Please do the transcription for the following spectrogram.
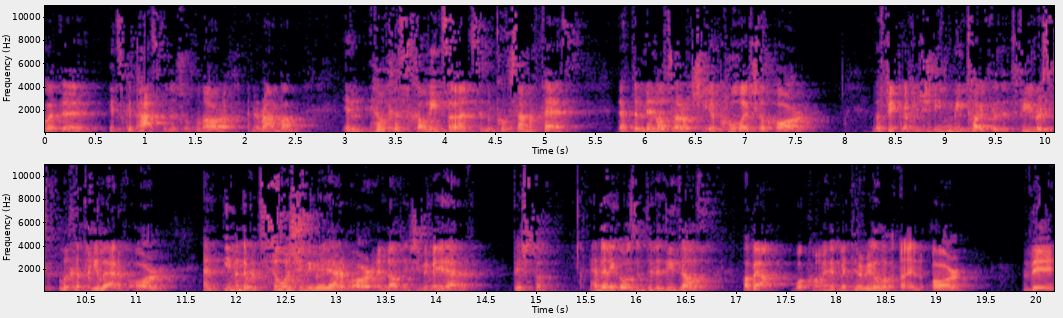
what the it's kapaskin and Shulchan Aruch and the Rambam in Hilchas Chalitza and Simon Kuf Samates that the middle tzarach shia kulei shel or. Lefikach, you should even be tight for the tfiris lechatchila out of or, and even the ritzua should be made out of or, and nothing should be made out of pishtan. And then he goes into the details about what kind of material are the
